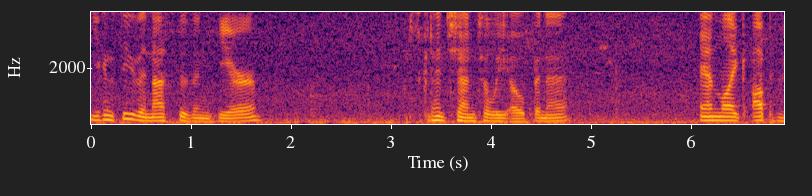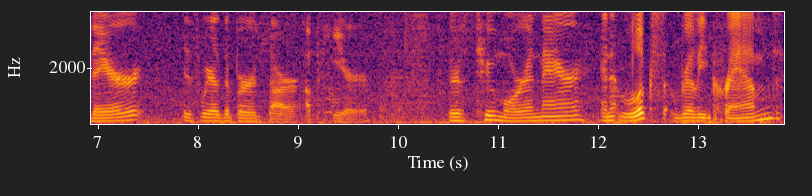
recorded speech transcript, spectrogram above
you can see the nest is in here. I'm just gonna gently open it. And like up there is where the birds are up here. There's two more in there and it looks really crammed.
